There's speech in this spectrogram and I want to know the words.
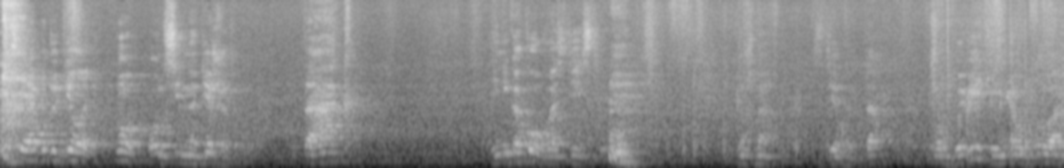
Если я буду делать, ну, он сильно держит, так, и никакого воздействия. Нужно сделать так, чтобы вы видите, у него было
